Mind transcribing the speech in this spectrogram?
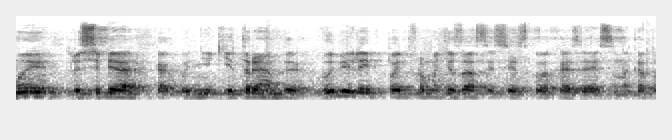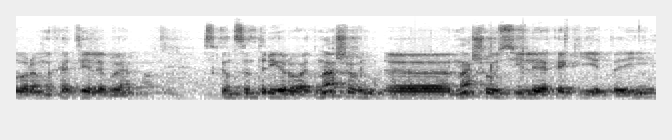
мы для себя как бы некие тренды вывели по информатизации сельского хозяйства, на которые мы хотели бы сконцентрировать наши, э, наши усилия какие-то и,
